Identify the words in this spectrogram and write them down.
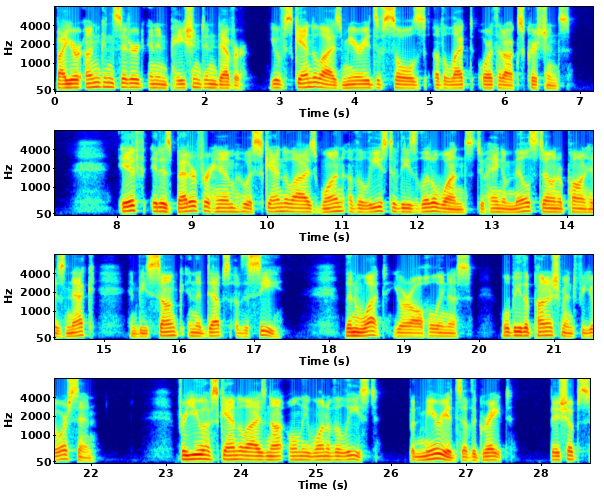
By your unconsidered and impatient endeavor, you have scandalized myriads of souls of elect Orthodox Christians. If it is better for him who has scandalized one of the least of these little ones to hang a millstone upon his neck and be sunk in the depths of the sea, then what, your all holiness, will be the punishment for your sin? For you have scandalized not only one of the least, but myriads of the great bishops,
